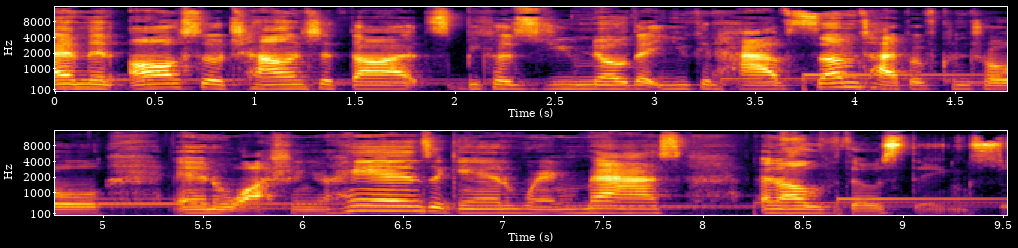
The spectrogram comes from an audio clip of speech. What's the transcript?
And then also challenge the thoughts because you know that you can have some type of control in washing your hands, again, wearing masks, and all of those things.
